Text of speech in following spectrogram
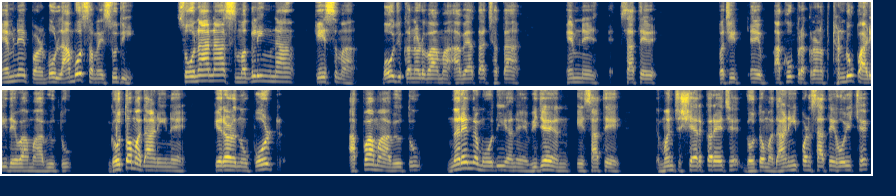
એમને પણ બહુ લાંબો સમય સુધી સોનાના સ્મગલિંગના કેસમાં બહુ જ કનડવામાં આવ્યા હતા, છતાં એમને સાથે પછી એ આખું પ્રકરણ ઠંડુ પાડી દેવામાં આવ્યું હતું. ગૌતમ અદાણીને કેરળનું પોર્ટ આપવામાં આવ્યું હતું. નરેન્દ્ર મોદી અને વિજયન એ સાથે મંચ શેર કરે છે, ગૌતમ અદાણી પણ સાથે હોય છે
